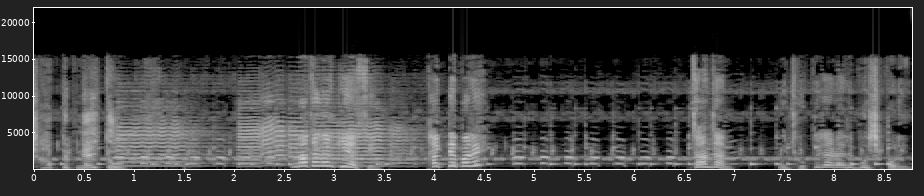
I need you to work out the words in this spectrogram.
সাপ টেপ নেই তো। না থাকার কি আছে? থাকতে পারে। যান যান ওই ঝোপের আড়ালে বসে পড়েন।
